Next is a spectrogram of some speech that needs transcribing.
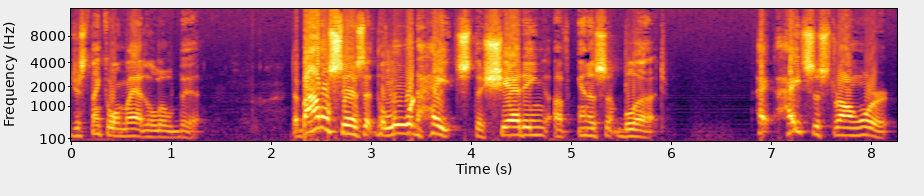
just think on that a little bit. The Bible says that the Lord hates the shedding of innocent blood. hates a strong word,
